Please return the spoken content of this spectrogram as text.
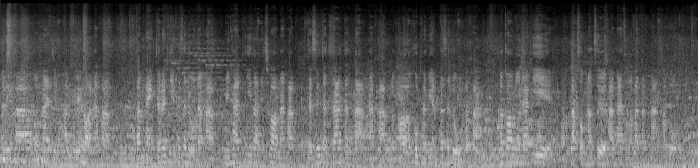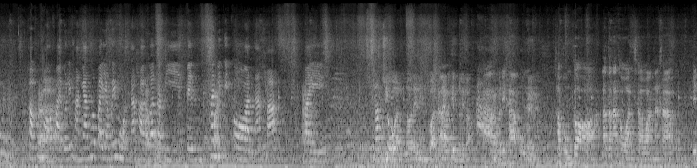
สวัสดีครับผมนายจิรพัฒน์ภูริธรนะครับตำแหน่งเจ้าหน้าที่พัสดุนะครับ มีหน้าที่รับผิดชอบนะครับจะซื้อจัดจ้างต่างๆนะครับ แล้วก็คุมทะเบียนพัสดุนะครับ แล้วก็มีหน้าที่รับส่งหนังสือครับงานสารบัญต่างๆ ครับผม ค่ะคุณหมอฝ่ายบริหารงานทั่วไปยังไม่หมดนะคะ ครับ ก็จะมีเป็นท่านนิติกรนะคะ ไปรับพิชธีกมรเราได้พิธีกรหน้าเข้มกันเลยเนาะ ค่ะ ครับสวัสดีครับผมเออครับผมก็รัตนทวันชาววังนะครับผมเป็น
